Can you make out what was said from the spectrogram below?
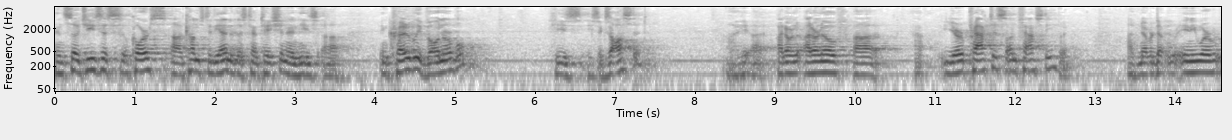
And so Jesus, of course, uh, comes to the end of this temptation and he's uh, incredibly vulnerable. He's, he's exhausted. Uh, he, I, don't, I don't know if uh, your practice on fasting, but I've never done anywhere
